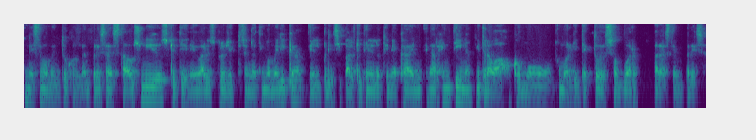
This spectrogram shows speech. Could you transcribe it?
en este momento con una empresa de Estados Unidos que tiene varios proyectos en Latinoamérica. El principal que tiene lo tiene acá en, en Argentina y trabajo como, como arquitecto de software para esta empresa.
